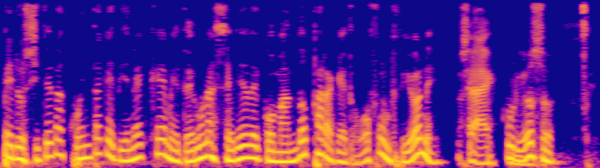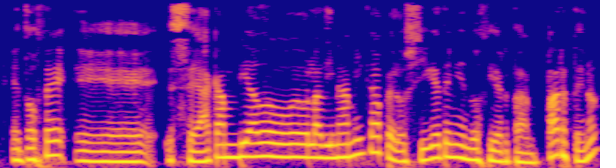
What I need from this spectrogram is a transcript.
pero sí te das cuenta que tienes que meter una serie de comandos para que todo funcione. O sea, es curioso. Entonces, eh, se ha cambiado la dinámica, pero sigue teniendo cierta parte, ¿no?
